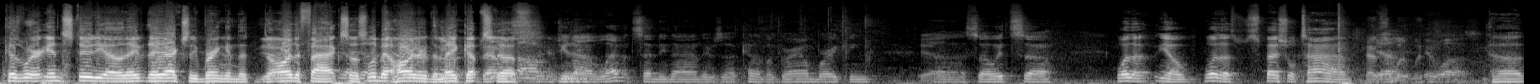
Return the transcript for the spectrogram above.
because we're in studio, they they actually bring in the, the Yeah. artifacts, so it's a little bit harder to Yeah, make up that was- stuff. you July know. eleventh, seventy nine. There's a kind of a groundbreaking. Yeah. Uh, so it's uh, what a you know what a special time. Absolutely. it was. Uh,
